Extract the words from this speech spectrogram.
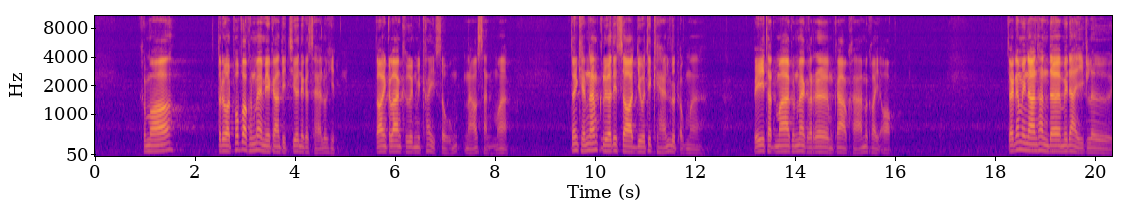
2542 คุณหมอตรวจพบว่าคุณแม่มีอาการติดเชื้อในกระแสโลหิต ตอนกลางคืนมีไข้สูง หนาวสั่นมาก จนเข็มน้ำเกลือที่สอดอยู่ที่แขนหลุดออกมา ปีถัดมาคุณแม่ก็เริ่มก้าวขาไม่ค่อยออก จากนั้นไม่นานท่านเดินไม่ได้อีกเลย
